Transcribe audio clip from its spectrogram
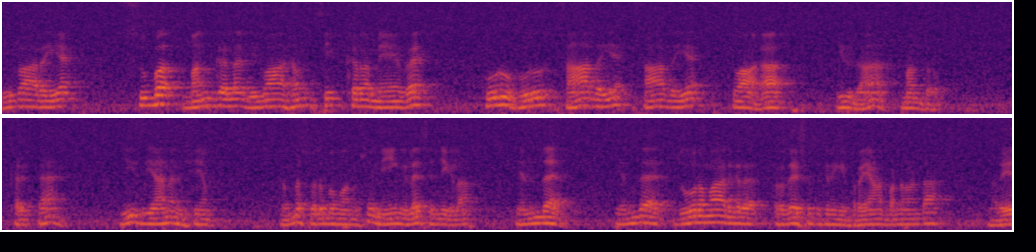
நிவாரய சுப மங்கள விவாகம் சீக்கிரமேவ குரு குரு சாதய சாதய ஸ்வாகா இதுதான் மந்திரம். கரெக்டாக ஈஸியான விஷயம். ரொம்ப சுலபமான விஷயம். நீங்களே செஞ்சுக்கலாம். எந்த எந்த தூரமாக இருக்கிற பிரதேசத்துக்கு நீங்கள் பிரயாணம் பண்ண வேண்டாம் நிறைய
